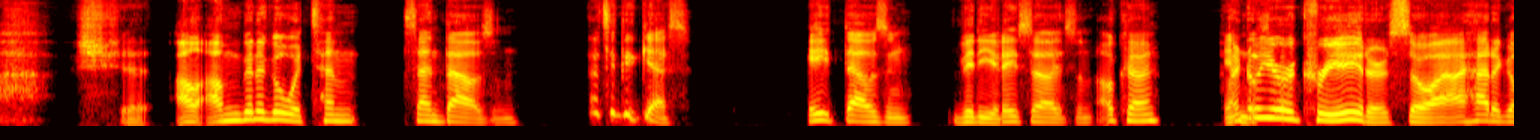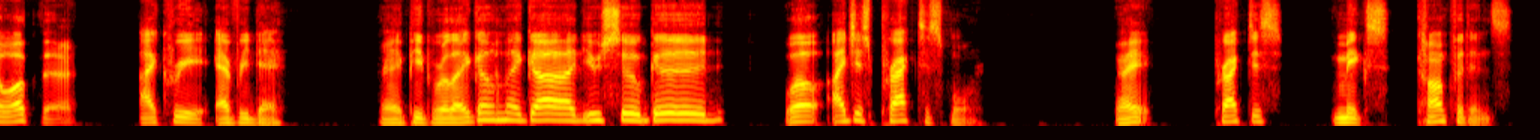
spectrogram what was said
Ah, shit. i am gonna go with 10 10,000. That's a good guess. 8,000 videos. 8,000. Okay. I know you're a creator, so I, I had to go up there. I create every day. Right? People are like, "Oh my god, you're so good." Well, I just practice more. Right? Practice makes confidence,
